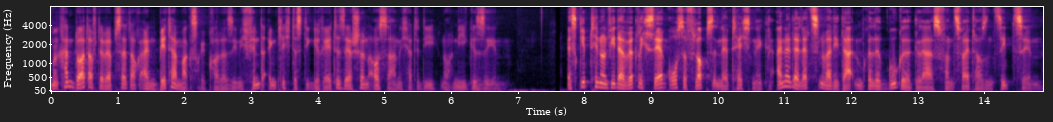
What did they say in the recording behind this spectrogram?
Man kann dort auf der Website auch einen Betamax-Rekorder sehen. Ich finde eigentlich, dass die Geräte sehr schön aussahen. Ich hatte die noch nie gesehen. Es gibt hin und wieder wirklich sehr große Flops in der Technik. Einer der letzten war die Datenbrille Google Glass von 2017.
